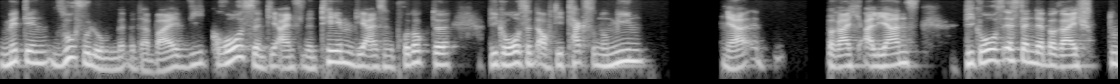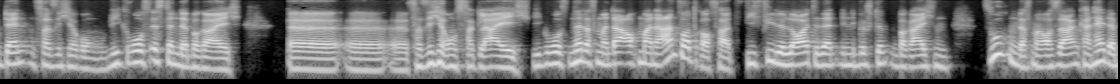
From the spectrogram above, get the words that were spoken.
mit den Suchvolumen mit, mit dabei. Wie groß sind die einzelnen Themen, die einzelnen Produkte? Wie groß sind auch die Taxonomien? Ja, Bereich Allianz wie groß ist denn der Bereich Studentenversicherung? Wie groß ist denn der Bereich äh, äh, äh, Versicherungsvergleich? Wie groß, ne, dass man da auch mal eine Antwort drauf hat, wie viele Leute denn in die bestimmten Bereichen suchen, dass man auch sagen kann, hey, der,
